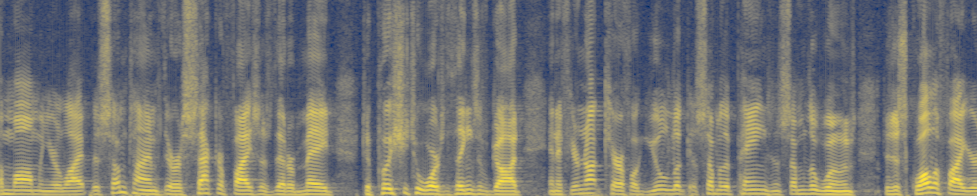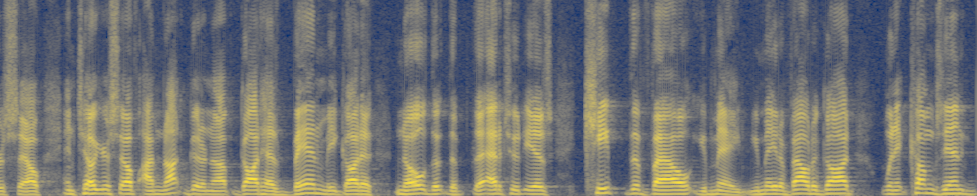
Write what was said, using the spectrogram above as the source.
a mom in your life, but sometimes there are sacrifices that are made to push you towards the things of God. And if you're not careful, you'll look at some of the pains and some of the wounds to disqualify yourself and tell yourself, I'm not good enough. God has banned me. God has. No, the, the, the attitude is keep the vow you made. You made a vow to God when it comes in,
